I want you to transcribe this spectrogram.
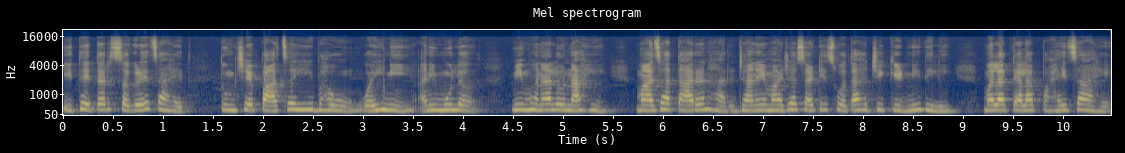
इथे तर सगळेच आहेत. तुमचे पाचही भाऊ वहिनी आणि मुलं मी म्हणालो नाही माझा तारणहार ज्याने माझ्यासाठी स्वतःची किडनी दिली मला त्याला पाहायचं आहे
